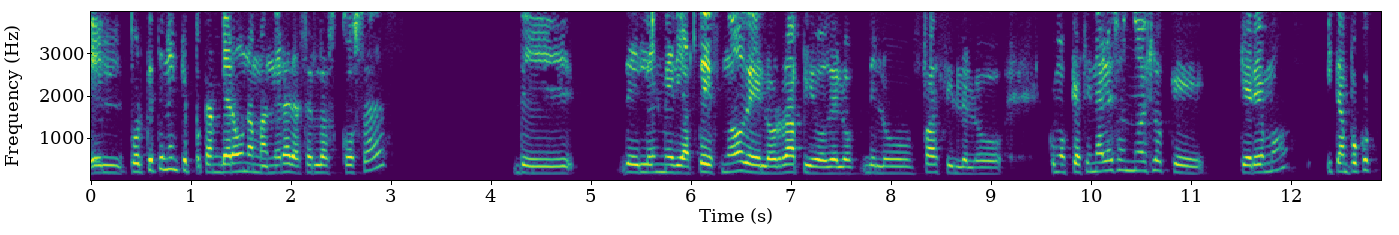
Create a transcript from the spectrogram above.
el por qué tienen que cambiar una manera de hacer las cosas de, de la inmediatez, ¿no? De lo rápido, de lo, de lo fácil, de lo... Como que al final eso no es lo que queremos y tampoco,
